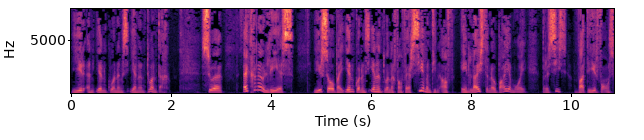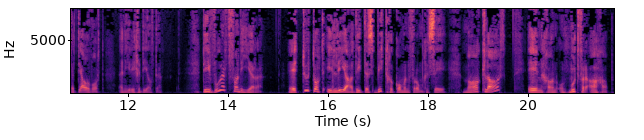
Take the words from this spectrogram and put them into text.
hier in 1 Konings 21. So, ek gaan nou lees hierso by 1 Konings 21 van vers 17 af en luister nou baie mooi presies wat hier vir ons vertel word in hierdie gedeelte. Die woord van die Here het toe tot Elia die Tisbiet gekom en vir hom gesê: "Maak klaar en gaan ontmoet vir Agab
